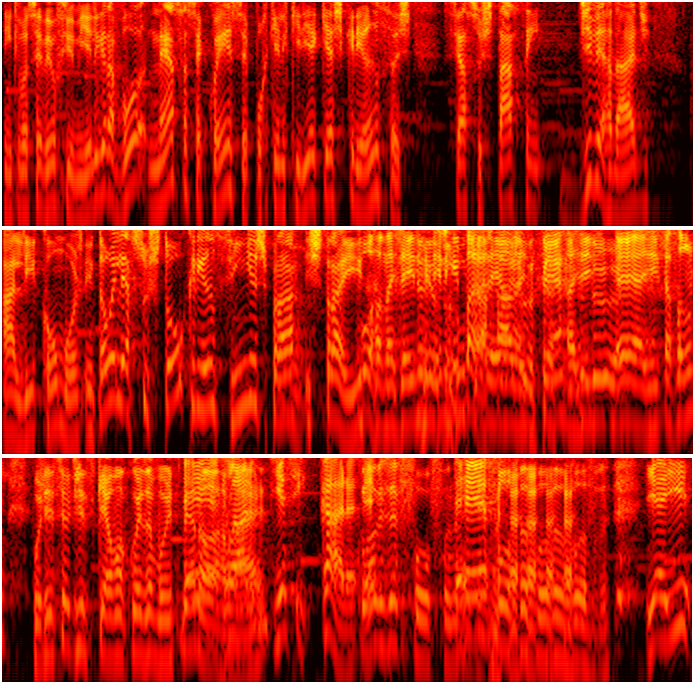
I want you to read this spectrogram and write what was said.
em que você vê o filme. E ele gravou nessa sequência porque ele queria que as crianças se assustassem de verdade ali com o monstro. Então ele assustou criancinhas pra extrair Porra, mas aí não tem nem paralelo. Perto a gente, do- É, a gente tá falando. Por isso eu disse que é uma coisa muito menor, é, claro. mas... E assim, cara. Clóvis é, fofo, né? É, é fofo, fofo, fofo. E aí,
